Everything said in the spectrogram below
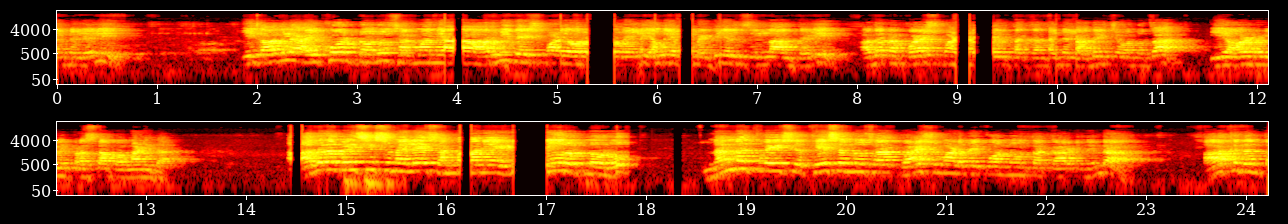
ಹಿನ್ನೆಲೆಯಲ್ಲಿ ಈಗಾಗಲೇ ಹೈಕೋರ್ಟ್ನವರು ಸನ್ಮಾನ್ಯ ಅರವಿ ದೇಶಪಾಂಡೆ ಅವರ ಮೇಲೆ ಯಾವುದೇ ಮೆಟೀರಿಯಲ್ಸ್ ಇಲ್ಲ ಅಂತೇಳಿ ಅದನ್ನ ಕ್ವಾಶ್ ಮಾಡಿರ್ತಕ್ಕಂಥ ಆದೇಶವನ್ನು ಸಹ ಈ ಆರ್ಡರ್ ಅಲ್ಲಿ ಪ್ರಸ್ತಾಪ ಮಾಡಿದ್ದಾರೆ. ಅದರ ಬೇಸಿಸ್ ಮೇಲೆ ಸನ್ಮಾನ್ಯ ಯಡಿಯೂರಪ್ಪನವರು ನನ್ನ ಕ್ವೇಶ್ ಕೇಸನ್ನು ಸಹ ಕ್ವಾಶ್ ಮಾಡಬೇಕು ಅನ್ನುವಂತ ಕಾರಣದಿಂದ ಹಾಕದಂತ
